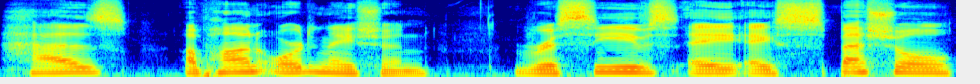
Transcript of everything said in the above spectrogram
has, upon ordination, receives a, a special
